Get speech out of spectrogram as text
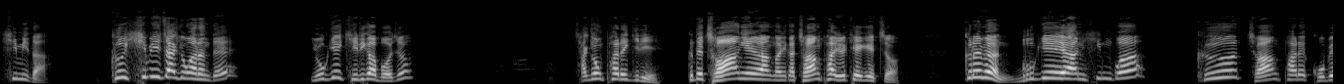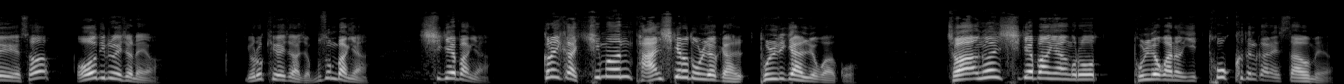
힘이다. 그 힘이 작용하는데, 요게 길이가 뭐죠? 작용팔의 길이. 근데 저항에 의한 거니까 저항팔 이렇게 얘기했죠. 그러면 무게에 의한 힘과 그 저항팔의 고배에 의해서 어디로 회전해요? 이렇게 회전하죠. 무슨 방향? 시계 방향. 그러니까 힘은 반시계로 돌리게 하려고 하고 저항은 시계 방향으로 돌려고 하는 이 토크들 간의 싸움이에요.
